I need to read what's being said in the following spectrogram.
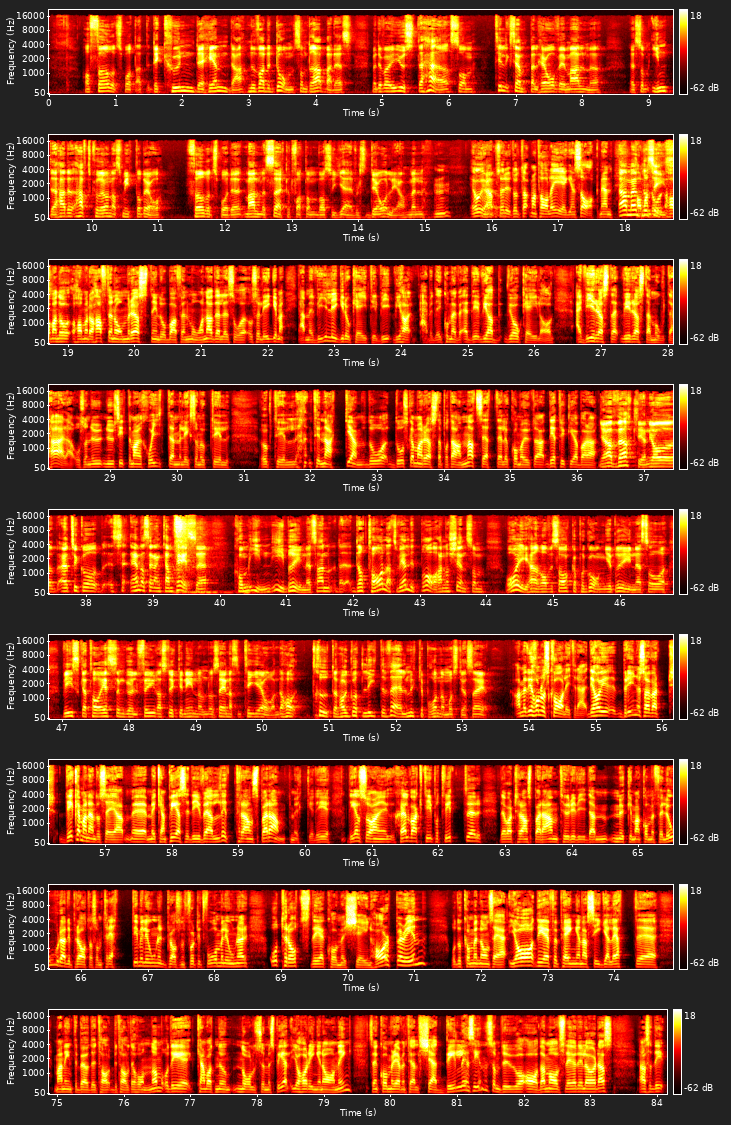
ha förutspått att det kunde hända. Nu var det de som drabbades, men det var ju just det här som till exempel HV Malmö, eh, som inte hade haft coronasmittor då, förutspådde Malmö säkert för att de var så jävligt dåliga. Men... Mm. Jo, ja, absolut. Man talar i egen sak. Men, ja, men har, man då, har, man då, har man då haft en omröstning då bara för en månad eller så och så ligger man, ja men vi ligger okej okay till, vi, vi har, nej, det kommer, det, vi har, vi har okej okay lag, nej, vi, röstar, vi röstar mot det här. Och så nu, nu sitter man skiten med liksom upp till, upp till, till nacken, då, då ska man rösta på ett annat sätt eller komma ut. Det tycker jag bara... Ja, verkligen. Jag, jag tycker ända sedan Campese kom in i Brynäs. Han, det har talats väldigt bra. Han har känt som oj, här har vi saker på gång i Brynäs och vi ska ta SM-guld fyra stycken inom de senaste tio åren. Det har, truten har gått lite väl mycket på honom måste jag säga. Ja, men vi håller oss kvar lite där. Det har ju, Brynäs har varit, det kan man ändå säga, med, med Campese, det är ju väldigt transparent mycket. Det är, dels så är han själv aktiv på Twitter, det har varit transparent huruvida mycket man kommer förlora, det pratas om 30 miljoner, det pratas om 42 miljoner, och trots det kommer Shane Harper in, och då kommer någon säga, ja, det är för pengarna Sigalett eh, man inte behövde ta, betala till honom. Och det kan vara ett nollsummespel, jag har ingen aning. Sen kommer eventuellt Chad Billings in, som du och Adam avslöjade i lördags. Alltså det,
